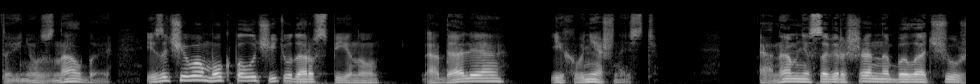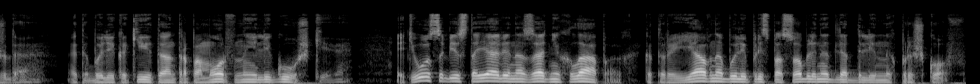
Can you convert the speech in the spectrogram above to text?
то и не узнал бы, из-за чего мог получить удар в спину. А далее их внешность. Она мне совершенно была чужда. Это были какие-то антропоморфные лягушки. Эти особи стояли на задних лапах, которые явно были приспособлены для длинных прыжков.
